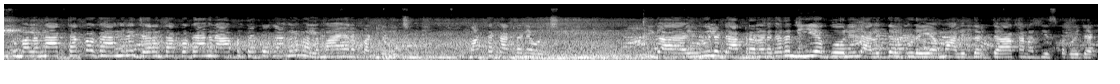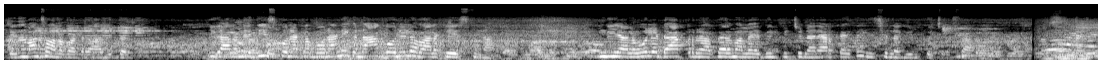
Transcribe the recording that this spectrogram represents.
ఇక మళ్ళీ నాకు తక్కువ కాగానే జ్వరం తక్కువ కాగానే ఆకులు తక్కువ కాగానే మళ్ళీ మా ఆయన పట్ల వచ్చింది. మత్తకు అట్లనే వచ్చింది. ఇక ఊళ్ళో డాక్టర్ అన్నాడు కదా నీయే గోళీలు వాళ్ళిద్దరు కూడా ఏమో వాళ్ళిద్దరు దాకా తీసుకుపోయేటట్లేదు మంచం వల్ల పడ్డరు వాళ్ళిద్దరు ఇక అలానే తీసుకొని అట్లా పోనని ఇక నా గోళీలో వాళ్ళకి వేసుకున్నా. ఇంక ఇవాళ ఊళ్ళో డాక్టర్ పెదమల్ల పిలిపించిండని ఎరకైతే ఈ చిన్న గిడికి వచ్చిన సార్ వస్తున్నాయి.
